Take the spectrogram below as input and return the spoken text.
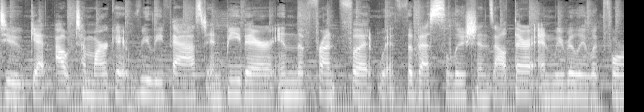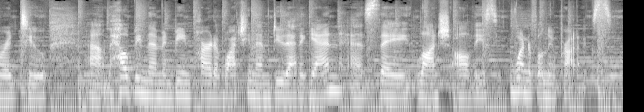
to get out to market really fast and be there in the front foot with the best solutions out there. And we really look forward to um, helping them and being part of watching them do that again as they launch all these wonderful new products.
